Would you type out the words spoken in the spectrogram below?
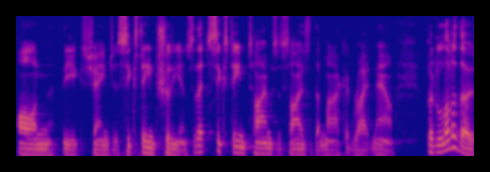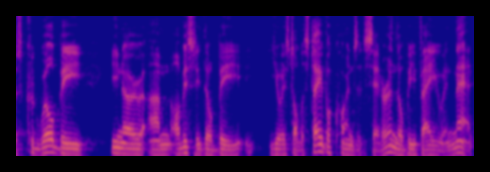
on the exchanges 16 trillion so that's 16 times the size of the market right now but a lot of those could well be you know um, obviously there'll be us dollar stable coins et cetera and there'll be value in that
